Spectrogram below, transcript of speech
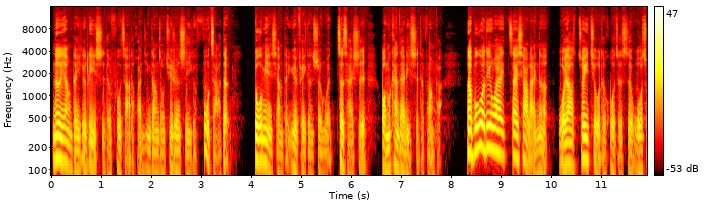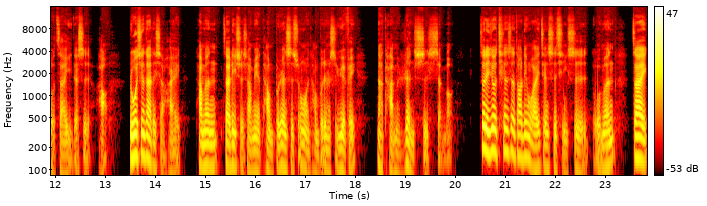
那样的一个历史的复杂的环境当中去认识一个复杂的多面向的岳飞跟孙文，这才是我们看待历史的方法。那不过另外再下来呢？我要追究的，或者是我所在意的是，好，如果现在的小孩他们在历史上面，他们不认识孙文，他们不认识岳飞，那他们认识什么？这里就牵涉到另外一件事情，是我们在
